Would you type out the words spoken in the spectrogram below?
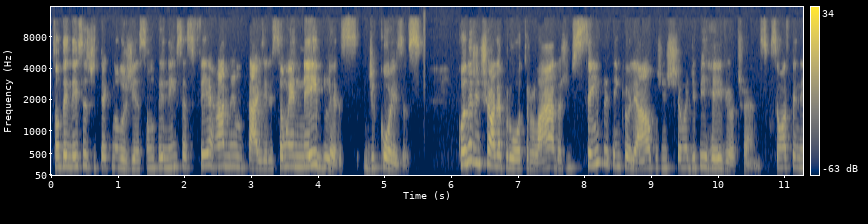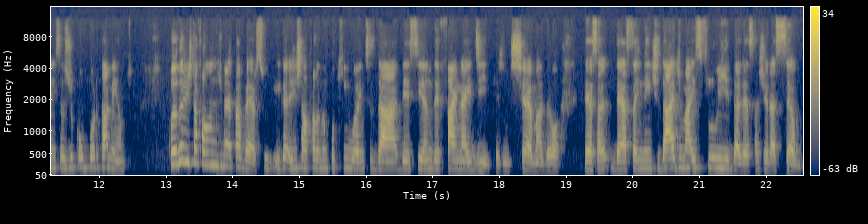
São tendências de tecnologia, são tendências ferramentais, eles são enablers de coisas. Quando a gente olha para o outro lado, a gente sempre tem que olhar o que a gente chama de behavior trends, que são as tendências de comportamento. Quando a gente está falando de metaverso, e a gente estava falando um pouquinho antes da, desse undefined ID, que a gente chama do, dessa, dessa identidade mais fluida dessa geração.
